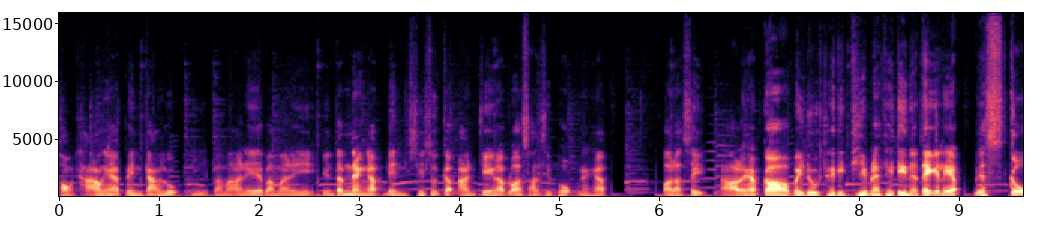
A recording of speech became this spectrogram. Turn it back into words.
สองเท้าไงครับเล่นกลางลุกนี่ประมาณนี้ประมาณนี้ยืนตำแหน่งครับเด่นที่สุดกับอ่านเกมครับ136 นะครับ ปรสิตเอาเลยครับก็ไปดูเทคนิคทีมและเทคนิคนักเตะกันเลยครับ let's go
